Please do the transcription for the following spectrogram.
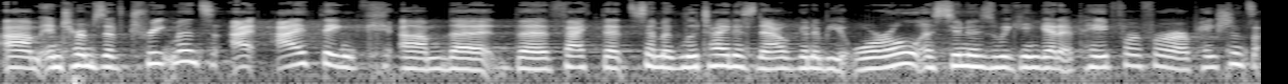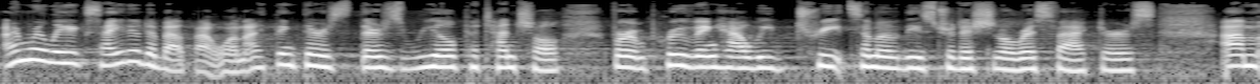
Um, in terms of treatments, I, I think. Um, the, the fact that semaglutide is now going to be oral as soon as we can get it paid for for our patients, I'm really excited about that one. I think there's, there's real potential for improving how we treat some of these traditional risk factors. Um,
